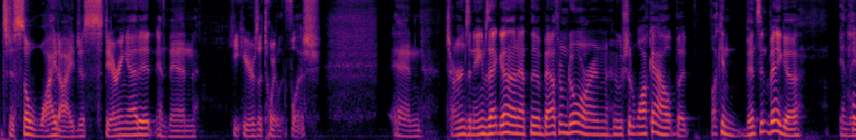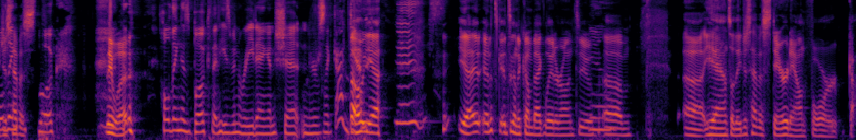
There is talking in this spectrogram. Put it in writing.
it's just so wide-eyed just staring at it and then he hears a toilet flush and turns and aims that gun at the bathroom door and who should walk out but fucking Vincent Vega and they holding just have a book, they what holding his book that he's been reading and shit, and you're just like, God damn oh it. yeah Vince." yeah it, it's it's gonna come back later on too Yeah. um uh yeah and so they just have a stare down for god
